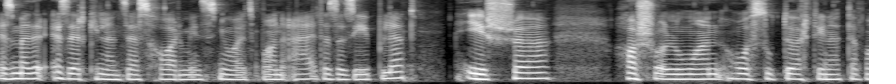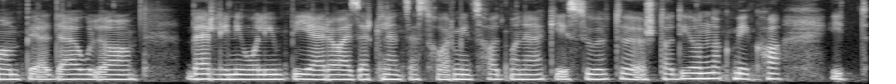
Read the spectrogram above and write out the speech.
Ez már 1938-ban állt ez az épület, és hasonlóan hosszú története van például a berlini olimpiára 1936-ban elkészült stadionnak, még ha itt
